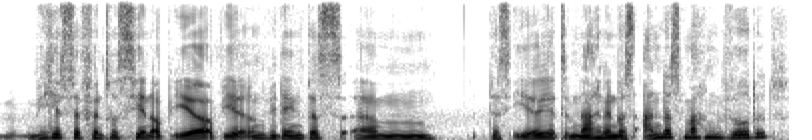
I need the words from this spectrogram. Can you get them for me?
mich jetzt dafür interessieren, ob ihr, ob ihr irgendwie denkt, dass ähm, dass ihr jetzt im Nachhinein was anders machen würdet?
